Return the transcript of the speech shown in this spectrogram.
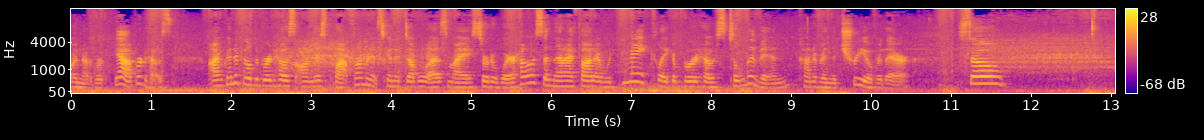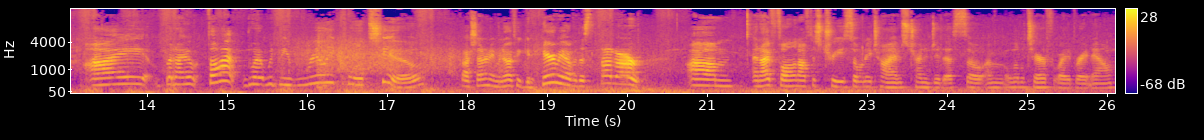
oh, not a bird, yeah, a birdhouse. I'm going to build a birdhouse on this platform, and it's going to double as my sort of warehouse. And then I thought I would make like a birdhouse to live in, kind of in the tree over there. So I, but I thought what would be really cool too. Gosh, I don't even know if you could hear me over this thunder. Um, and I've fallen off this tree so many times trying to do this, so I'm a little terrified right now.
